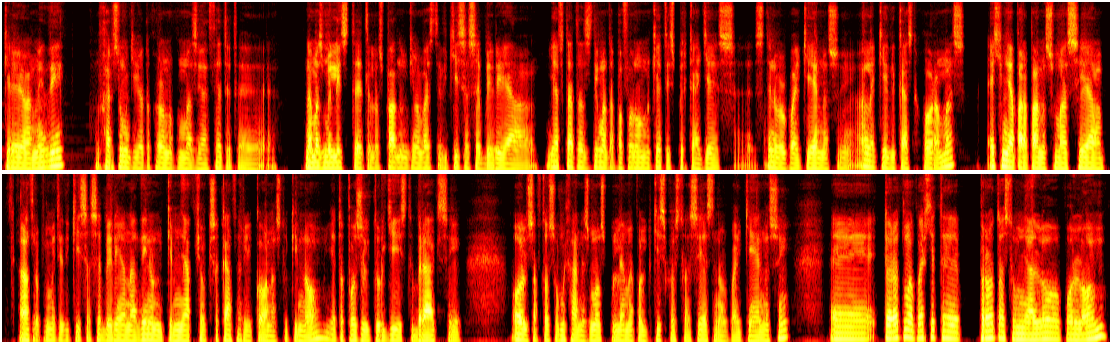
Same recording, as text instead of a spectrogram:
Κύριε Ιωαννίδη, Ευχαριστούμε και για τον χρόνο που μας διαθέτετε να μας μιλήσετε τέλος πάντων και με βάση τη δική σας εμπειρία για αυτά τα ζητήματα που αφορούν και τις πυρκαγιές ε, στην Ευρωπαϊκή Ένωση αλλά και ειδικά στη χώρα μας. Έχει μια παραπάνω σημασία άνθρωποι με τη δική σας εμπειρία να δίνουν και μια πιο ξεκάθαρη εικόνα στο κοινό για το πώς λειτουργεί στην πράξη όλος αυτός ο μηχανισμός που λέμε πολιτικής προστασία στην Ευρωπαϊκή Ένωση. Ε, το ερώτημα που έρχεται πρώτα στο μυαλό πολλών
